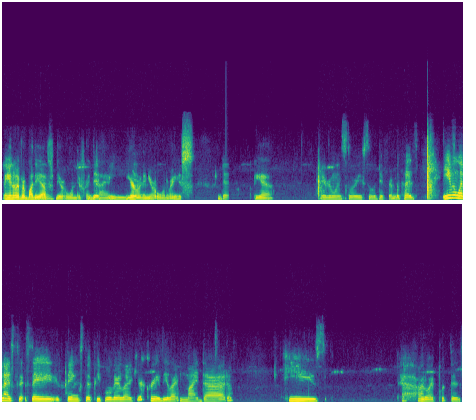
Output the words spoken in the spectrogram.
you know, everybody Yeah, have their own different time. different. You're running your own race. Yeah. Everyone's story is so different because even when I say things to people, they're like, "You're crazy." Like my dad, he's how do I put this?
